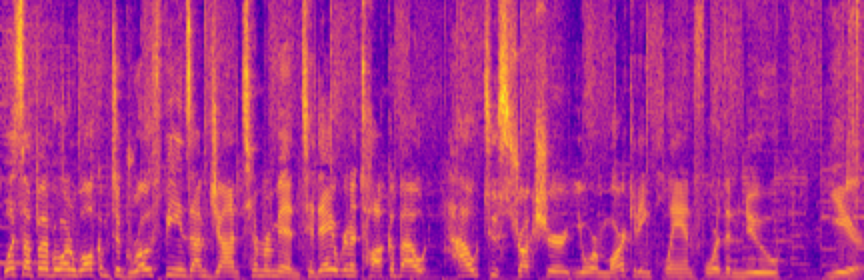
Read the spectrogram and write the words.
What's up, everyone? Welcome to Growth Fiends. I'm John Timmerman. Today, we're going to talk about how to structure your marketing plan for the new year.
